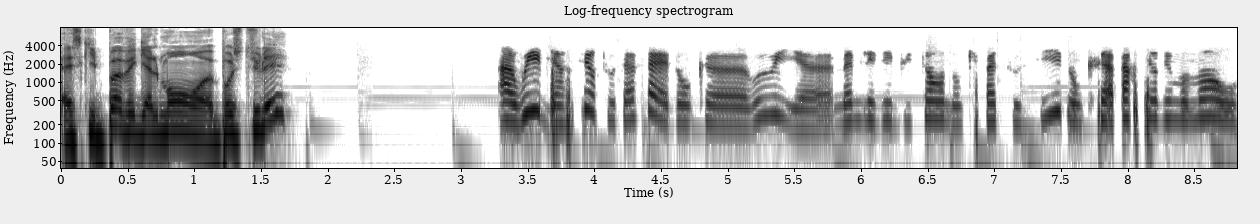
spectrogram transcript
est-ce qu'ils peuvent également postuler? Ah oui, bien sûr, tout à fait. Donc euh, oui, oui, euh, même les débutants, donc pas de souci. Donc c'est à partir du moment où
